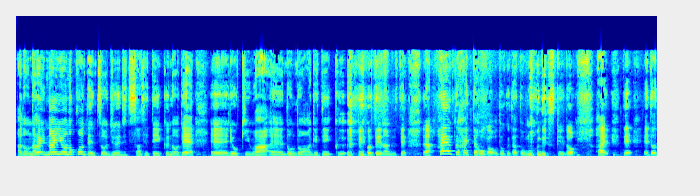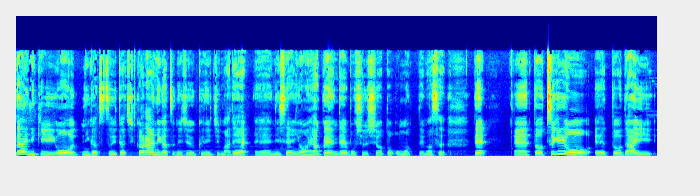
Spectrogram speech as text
あの、内容のコンテンツを充実させていくので、えー、料金は、えー、どんどん上げていく 予定なんですね。だから早く入った方がお得だと思うんですけど、はい。で、えっと、第2期を2月1日から2月29日まで、えー、2400円で募集しようと思ってます。で、えっと、次を、えっと、第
